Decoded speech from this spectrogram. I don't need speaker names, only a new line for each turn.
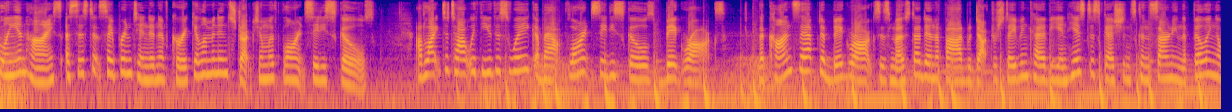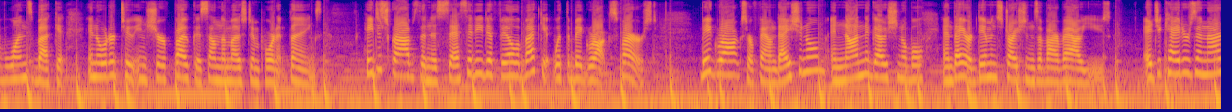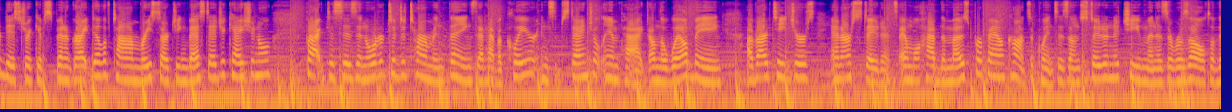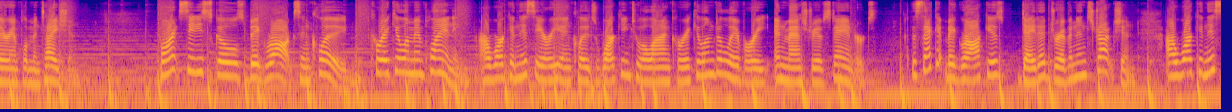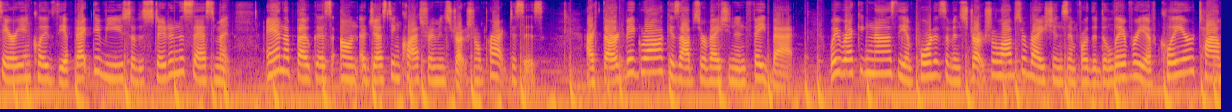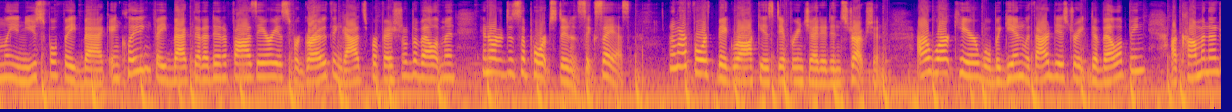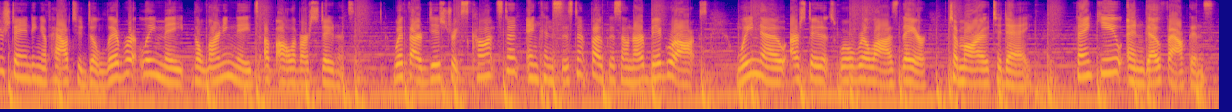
Lynn Heiss, Assistant Superintendent of Curriculum and Instruction with Florence City Schools. I'd like to talk with you this week about Florence City Schools' Big Rocks. The concept of big rocks is most identified with Dr. Stephen Covey in his discussions concerning the filling of one's bucket in order to ensure focus on the most important things. He describes the necessity to fill a bucket with the big rocks first. Big rocks are foundational and non negotiable, and they are demonstrations of our values. Educators in our district have spent a great deal of time researching best educational practices in order to determine things that have a clear and substantial impact on the well being of our teachers and our students and will have the most profound consequences on student achievement as a result of their implementation. Florence City Schools' big rocks include curriculum and planning. Our work in this area includes working to align curriculum delivery and mastery of standards. The second big rock is data driven instruction. Our work in this area includes the effective use of the student assessment and a focus on adjusting classroom instructional practices. Our third big rock is observation and feedback. We recognize the importance of instructional observations and for the delivery of clear, timely, and useful feedback, including feedback that identifies areas for growth and guides professional development in order to support student success. And our fourth big rock is differentiated instruction. Our work here will begin with our district developing a common understanding of how to deliberately meet the learning needs of all of our students. With our district's constant and consistent focus on our big rocks, we know our students will realize their tomorrow today. Thank you and go Falcons!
